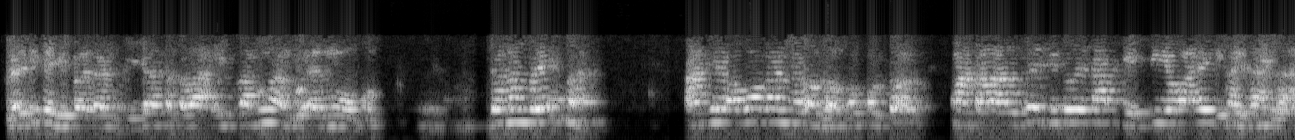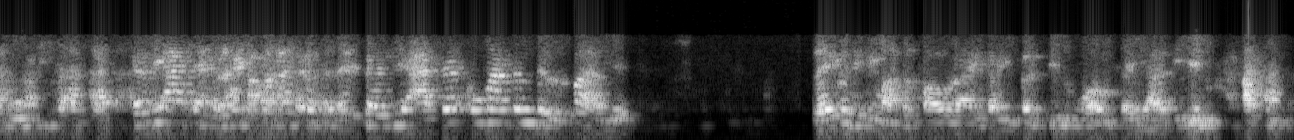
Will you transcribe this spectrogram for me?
Berarti kehebatan dia setelah Islam mengambil ilmu apa? Jangan preman. Akhirnya Allah kan nyerobok ke kotor. Masa lalunya ditulis sakit. Dia wae Jadi ada. Jadi ada Umar kendel. Pak. Lah itu dimaksud Paula itu ibadah wa dari hadirin akan.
